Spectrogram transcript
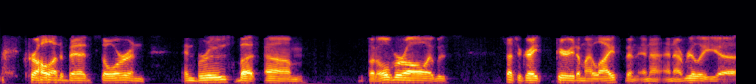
crawl out of bed sore and and bruised, but um, but overall it was such a great period of my life, and and I, and I really, uh,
